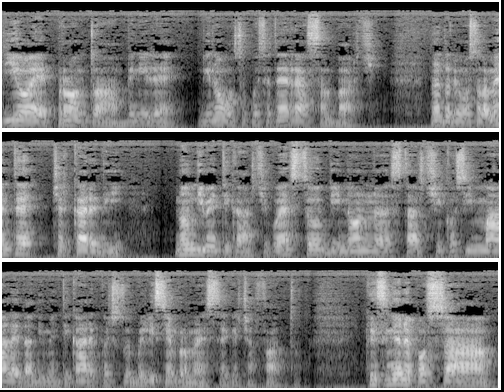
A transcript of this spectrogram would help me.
Dio è pronto a venire di nuovo su questa terra a salvarci. Noi dobbiamo solamente cercare di non dimenticarci questo, di non starci così male da dimenticare queste sue bellissime promesse che ci ha fatto. Che il Signore possa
